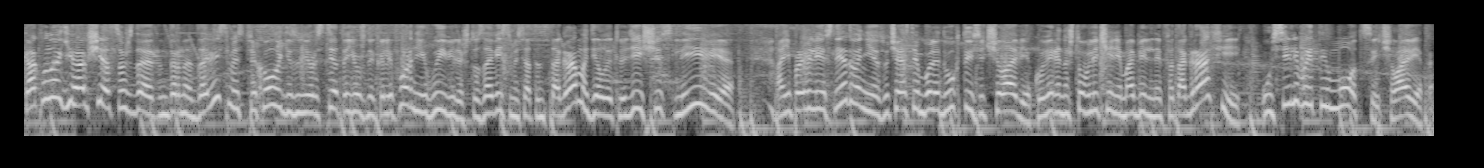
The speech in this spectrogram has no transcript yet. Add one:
Как многие вообще осуждают интернет-зависимость, психологи из Университета Южной Калифорнии выявили, что зависимость от Инстаграма делает людей счастливее. Они провели исследование с участием более двух тысяч человек. Уверены, что увлечение мобильной фотографией усиливает эмоции человека.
